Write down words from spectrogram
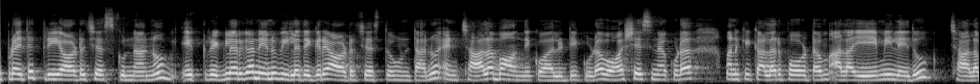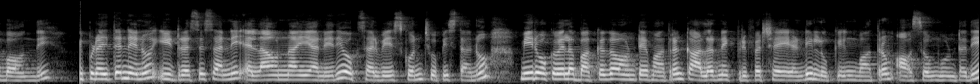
ఇప్పుడైతే త్రీ ఆర్డర్ చేసుకున్నాను. రెగ్యులర్గా నేను వీళ్ళ దగ్గరే ఆర్డర్ చేస్తూ ఉంటాను. అండ్ చాలా బాగుంది క్వాలిటీ కూడా. వాష్ చేసినా కూడా మనకి కలర్ పోవటం అలా ఏమీ లేదు. చాలా బాగుంది. ఇప్పుడైతే నేను ఈ డ్రెస్సెస్ అన్నీ ఎలా ఉన్నాయి అనేది ఒకసారి వేసుకొని చూపిస్తాను. మీరు ఒకవేళ బక్కగా ఉంటే మాత్రం కాలర్ నెక్ ప్రిఫర్ చేయండి. లుకింగ్ మాత్రం అవసరంగా ఉంటుంది.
